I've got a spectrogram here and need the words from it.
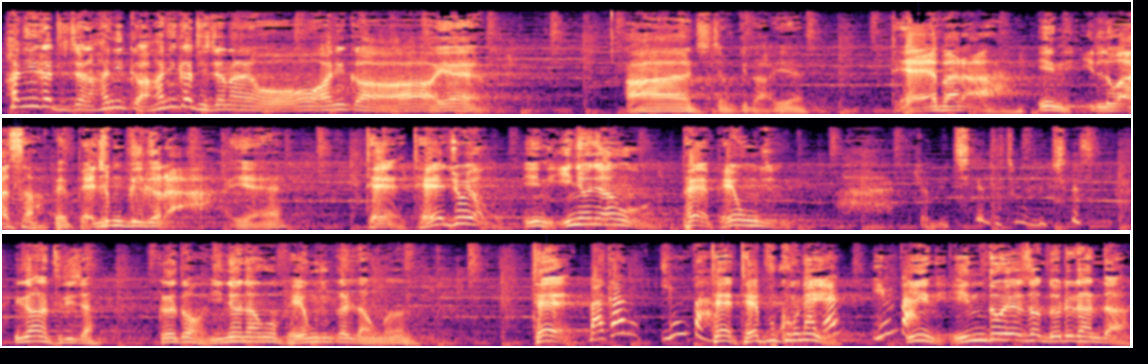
하니까 되잖아, 하니까, 하니까 되잖아요. 하니까, 예. 아, 진짜 웃기다. 예. 대바라, 인, 일로 와서, 배, 배좀 긁어라. 예. 대, 대조영, 인, 인현왕후, 배, 배용준. 아, 진짜 미치겠다, 정말 미치겠어. 이거 하나 드리자. 그래도 인현왕후, 배용준까지 나온 거는 대, 마감 임박. 대, 임박. 인, 인도에서 노래를 한다.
